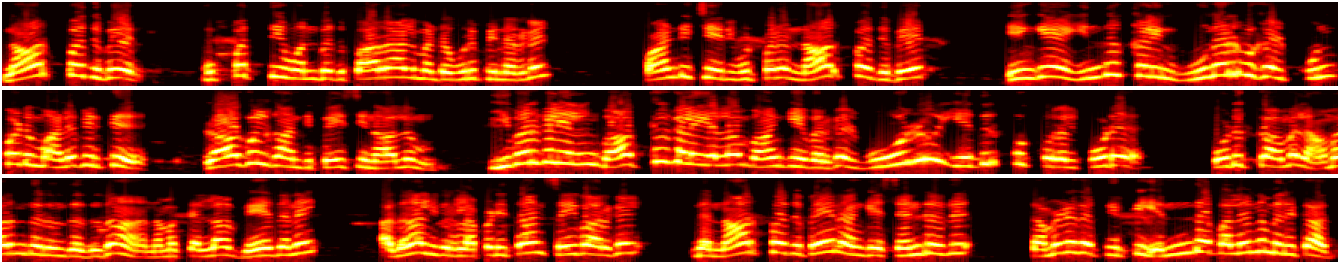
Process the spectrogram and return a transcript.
நாற்பது பேர் முப்பத்தி ஒன்பது பாராளுமன்ற உறுப்பினர்கள் பாண்டிச்சேரி உட்பட நாற்பது பேர் இங்கே இந்துக்களின் உணர்வுகள் புண்படும் அளவிற்கு ராகுல் காந்தி பேசினாலும் இவர்களின் வாக்குகளை எல்லாம் வாங்கியவர்கள் ஒரு எதிர்ப்பு குரல் கூட கொடுக்காமல் அமர்ந்திருந்ததுதான் நமக்கெல்லாம் வேதனை. அதனால் இவர்கள் அப்படித்தான் செய்வார்கள். இந்த நாற்பது பேர் அங்கே சென்றது தமிழகத்திற்கு எந்த பலனும் இருக்காது.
